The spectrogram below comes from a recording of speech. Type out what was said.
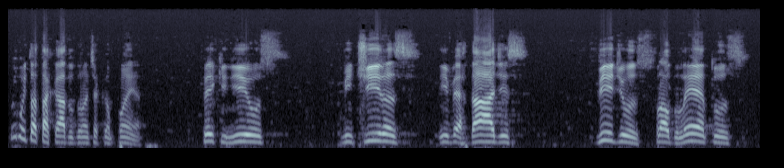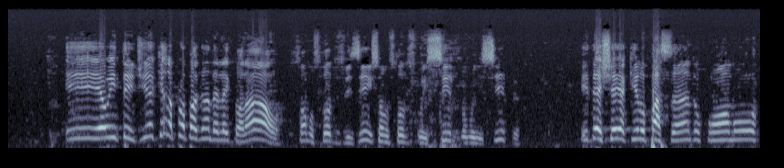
Fui muito atacado durante a campanha. Fake news, mentiras, inverdades, vídeos fraudulentos. E eu entendia que era propaganda eleitoral, somos todos vizinhos, somos todos conhecidos no município e deixei aquilo passando como,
